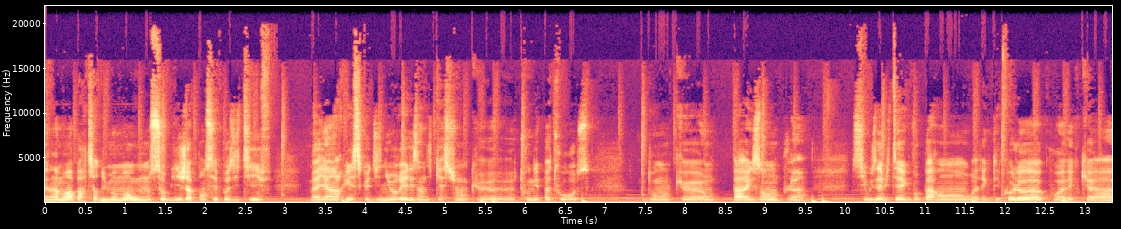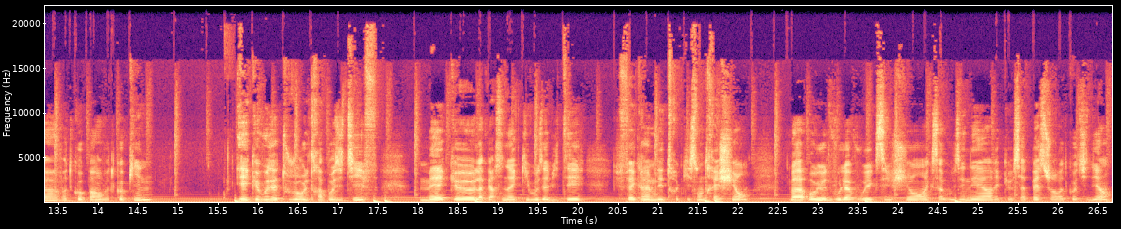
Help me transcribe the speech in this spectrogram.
vraiment à partir du moment où on s'oblige à penser positif, bah, il y a un risque d'ignorer les indications que tout n'est pas tout rose. Donc euh, par exemple, si vous habitez avec vos parents ou avec des colocs ou avec euh, votre copain ou votre copine et que vous êtes toujours ultra positif, mais que la personne avec qui vous habitez fait quand même des trucs qui sont très chiants, bah, au lieu de vous l'avouer que c'est chiant et que ça vous énerve et que ça pèse sur votre quotidien,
